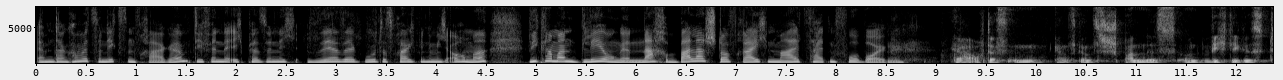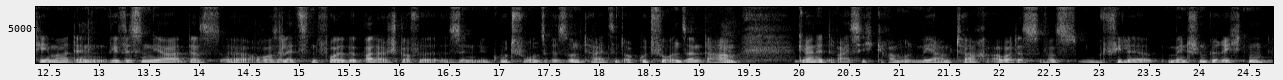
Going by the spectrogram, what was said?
Ähm, dann kommen wir zur nächsten Frage. Die finde ich persönlich sehr, sehr gut. Das frage ich mich nämlich auch immer. Wie kann man Blähungen nach ballaststoffreichen Mahlzeiten vorbeugen? Ja, auch das ein ganz, ganz spannendes und wichtiges Thema, denn wir wissen ja, dass äh, auch aus der letzten Folge Ballaststoffe sind gut für unsere Gesundheit, sind auch gut für unseren Darm. Gerne 30 Gramm und mehr am Tag. Aber das, was viele Menschen berichten,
